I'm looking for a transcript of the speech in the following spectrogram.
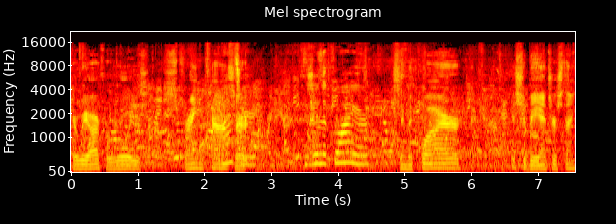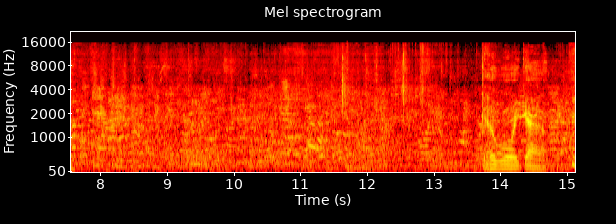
Here we are for Roy's spring concert. He's in the choir. He's in the choir. This should be interesting. Go, Roy, go.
